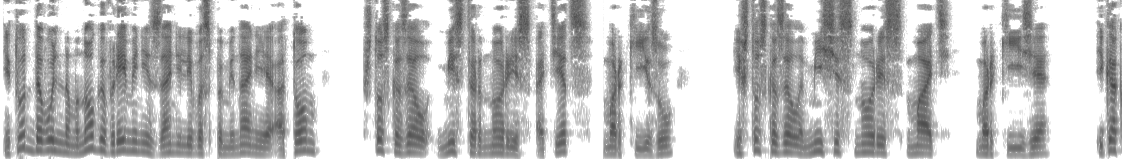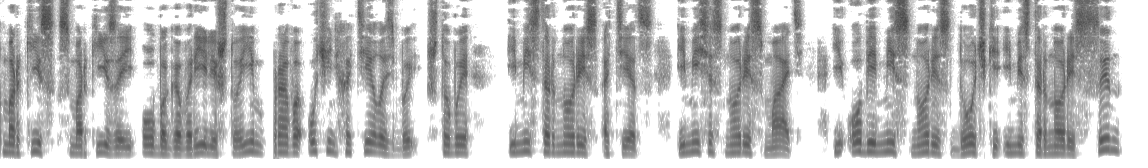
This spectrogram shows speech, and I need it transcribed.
И тут довольно много времени заняли воспоминания о том, что сказал мистер Норрис отец Маркизу, и что сказала миссис Норрис мать Маркизе, и как Маркиз с Маркизой оба говорили, что им, право, очень хотелось бы, чтобы и мистер Норрис отец, и миссис Норрис мать, и обе мисс Норрис дочки и мистер Норрис сын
